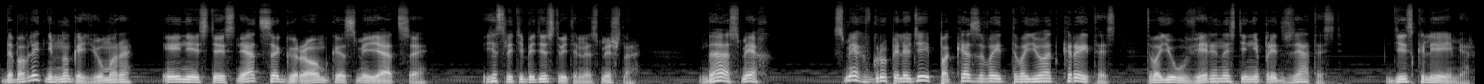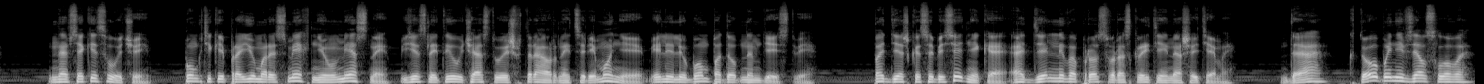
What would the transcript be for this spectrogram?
добавлять немного юмора и не стесняться громко смеяться – если тебе действительно смешно. Да, смех. Смех в группе людей показывает твою открытость, твою уверенность и непредвзятость. Дисклеймер. На всякий случай, пунктики про юмор и смех неуместны, если ты участвуешь в траурной церемонии или любом подобном действии. Поддержка собеседника – отдельный вопрос в раскрытии нашей темы. Да, кто бы ни взял слово,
